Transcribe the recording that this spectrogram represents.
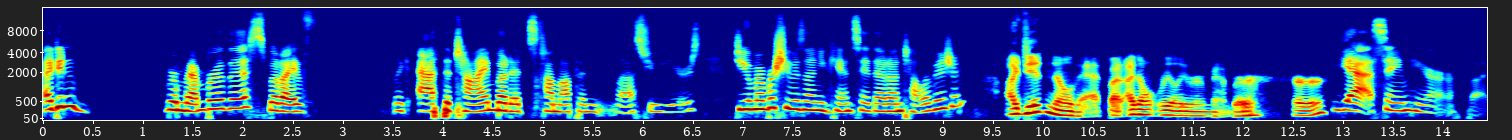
i didn't remember this but i've like at the time but it's come up in the last few years do you remember she was on you can't say that on television I did know that, but I don't really remember her. yeah same here but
